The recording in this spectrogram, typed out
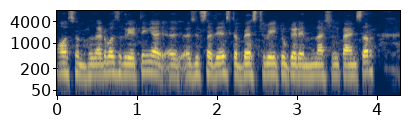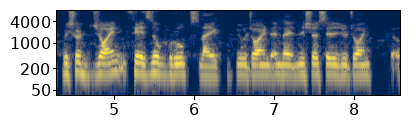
Awesome. So that was a great thing. As you suggest, the best way to get international clients are we should join Facebook groups. Like you joined in the initial stage, you joined uh,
